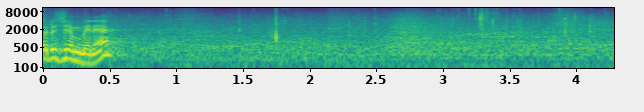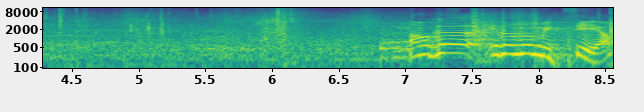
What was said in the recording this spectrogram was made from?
ഒരു ചെമ്പിന്. നമുക്ക് ഇതൊന്ന് മിക്സ് ചെയ്യാം.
